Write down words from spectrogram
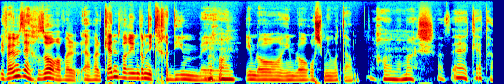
לפעמים זה יחזור, אבל, אבל כן דברים גם נכחדים, אה, נכון, אם לא, אם לא רושמים אותם. נכון, ממש. אז זה קטע,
